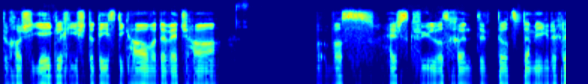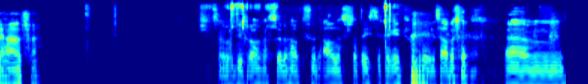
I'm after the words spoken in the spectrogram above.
du kannst jegliche Statistik haben, die du willst haben. Was hast du das Gefühl, was könnte trotzdem irgendwie helfen? Das ist jetzt eine gute Frage, was es überhaupt für alles Statistiken gibt. Aber, ähm,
